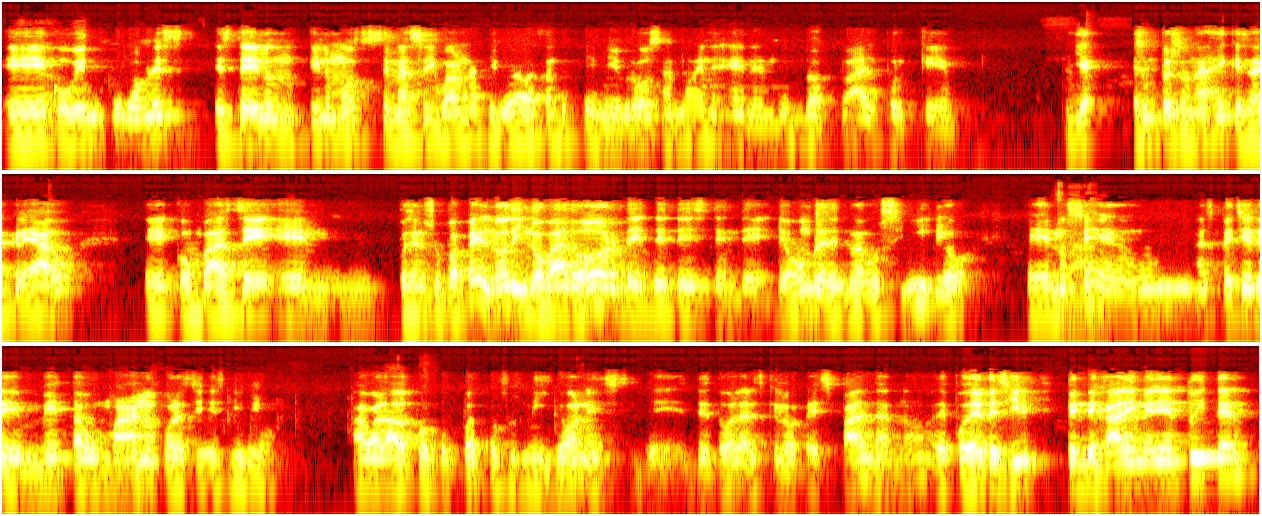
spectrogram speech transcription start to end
Eh, como bien dice Robles, este Elon, Elon, Musk se me hace igual una figura bastante tenebrosa, ¿no? En, en, el mundo actual, porque ya es un personaje que se ha creado eh, con base en, pues en su papel, ¿no? De innovador, de, de, de, este, de hombre del nuevo siglo, eh, no sé, una especie de metahumano, por así decirlo avalado por, por sus millones de, dólares que lo respaldan, ¿no? De poder decir pendejada y media en Twitter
